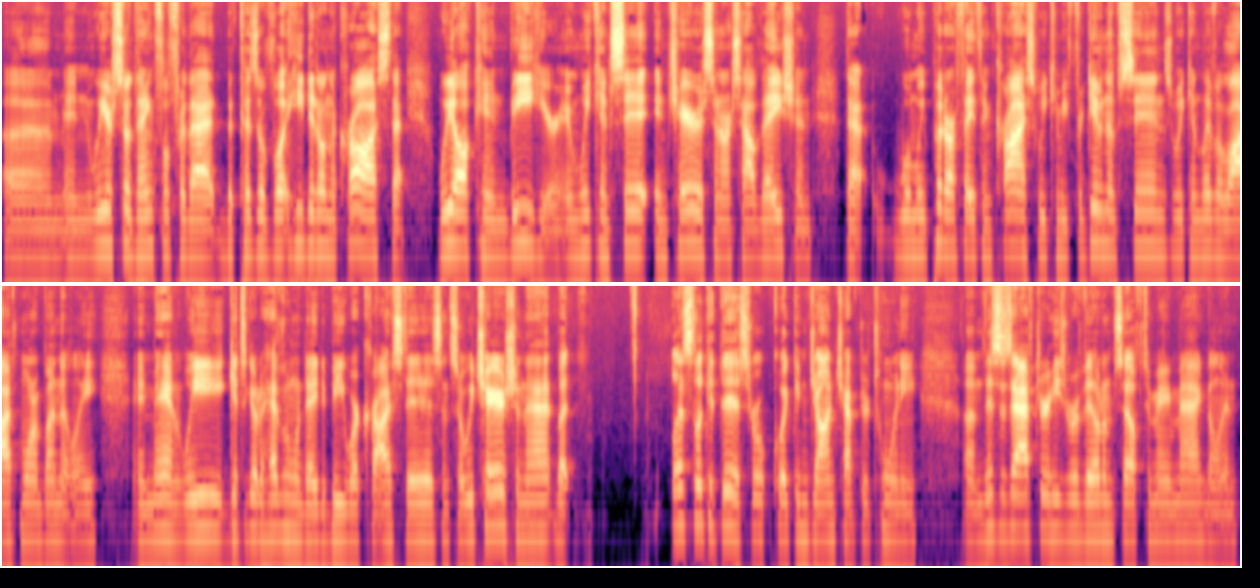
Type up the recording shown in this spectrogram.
Um, and we are so thankful for that because of what he did on the cross that we all can be here and we can sit and cherish in our salvation. That when we put our faith in Christ, we can be forgiven of sins, we can live a life more abundantly. And man, we get to go to heaven one day to be where Christ is. And so we cherish in that. But let's look at this real quick in John chapter 20. Um, this is after he's revealed himself to Mary Magdalene.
